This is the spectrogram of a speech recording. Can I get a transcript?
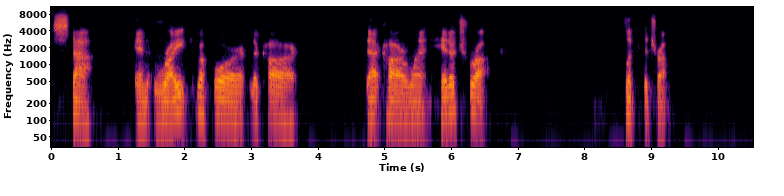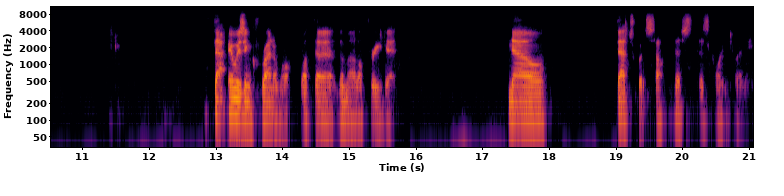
stopped. And right before the car, that car went, hit a truck, flipped the truck that it was incredible what the the Model 3 did. Now, that's what self, this is going to enable.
